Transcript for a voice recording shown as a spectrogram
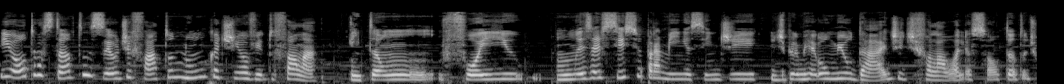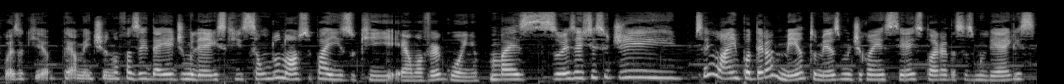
e outras tantas eu de fato nunca tinha ouvido falar. Então foi um exercício para mim, assim, de, de primeiro humildade, de falar, olha só o tanto de coisa que eu realmente não fazia ideia de mulheres que são do nosso país, o que é uma vergonha. Mas o exercício de, sei lá, empoderamento mesmo, de conhecer a história dessas mulheres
